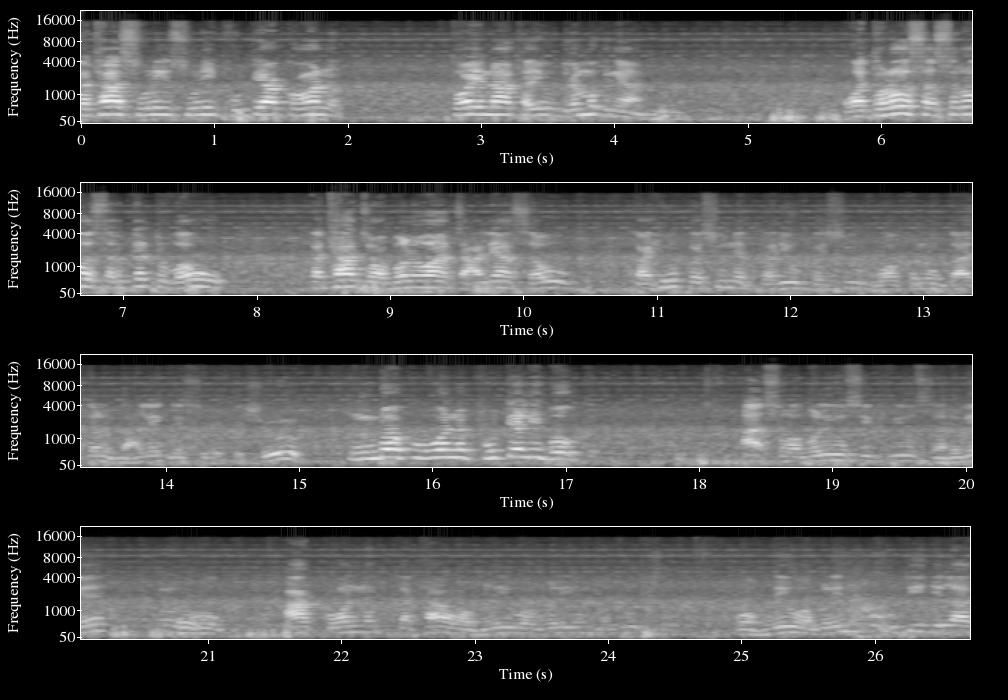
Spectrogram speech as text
કથા સુણી સુણી ફૂટ્યા કોણ તોય ના થયું બ્રહ્મ જ્ઞાન વધળો સસરો સરગટ વહુ, કથા ચોભળવા ચાલ્યા સૌ. કહ્યું કશું ને કર્યું કશું વખનું ગાજળ ગાલે કશું? ઊંડો કૂવો ને ફૂટેલી બોક. આ સોભળ્યું શીખવ્યું સર્વે. આ કોણ કથા ઓભળી એમ બધું જ છે. ઓભળી ઓભળી ને ફૂટી ગયેલા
